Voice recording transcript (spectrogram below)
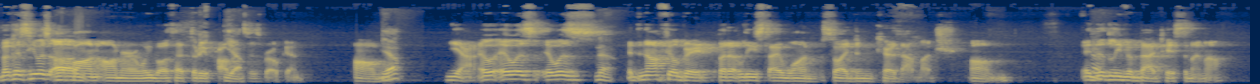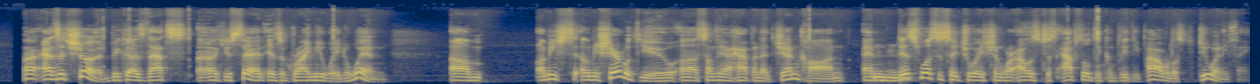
because he was up Um, on honor and we both had three provinces broken. Um, Yeah. Yeah, it, it was it was No. it did not feel great, but at least I won, so I didn't care that much. Um, it Yeah. did leave a bad taste in my mouth. Uh, as it should, because that's uh, like you said, is a grimy way to win. Um, let me let me share with you uh, something that happened at Gen Con, and Mhm. this was a situation where I was just absolutely completely powerless to do anything.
